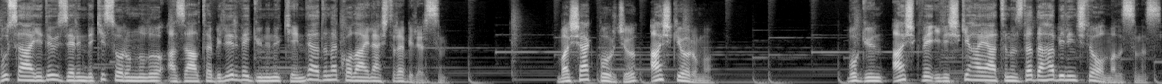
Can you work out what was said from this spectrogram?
Bu sayede üzerindeki sorumluluğu azaltabilir ve gününü kendi adına kolaylaştırabilirsin. Başak Burcu, Aşk Yorumu Bugün, aşk ve ilişki hayatınızda daha bilinçli olmalısınız.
